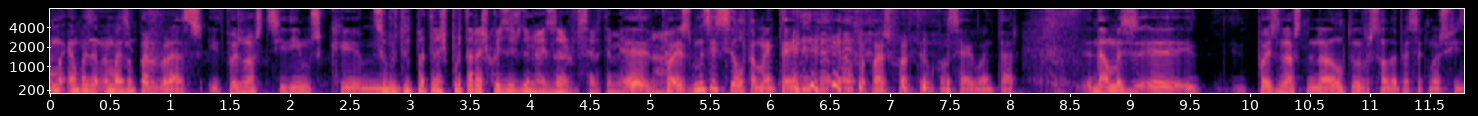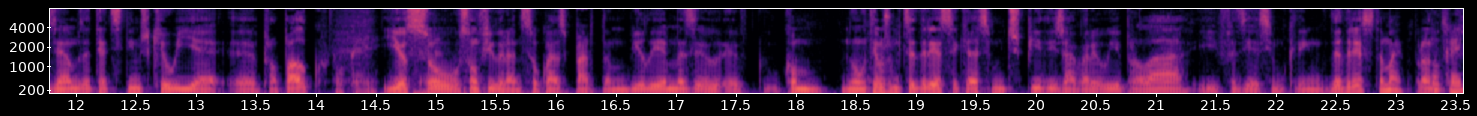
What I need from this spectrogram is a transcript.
Um é, é, mais, é, mais, um par de braços. E depois nós decidimos que. Hum, Sobretudo para transportar as coisas do Noiserve, certamente. Uh, é? Pois, mas isso ele também tem. é um rapaz forte, ele consegue aguentar. Não, mas. Uh, depois nós, na última versão da peça que nós fizemos, até decidimos que eu ia uh, para o palco. Okay. E eu sou, sou um figurante, sou quase parte da mobília, mas eu, eu, como não temos muitos adereços, aquilo é assim muito despido e já agora eu ia para lá e fazia assim um bocadinho de adereço também. Pronto. Ok.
